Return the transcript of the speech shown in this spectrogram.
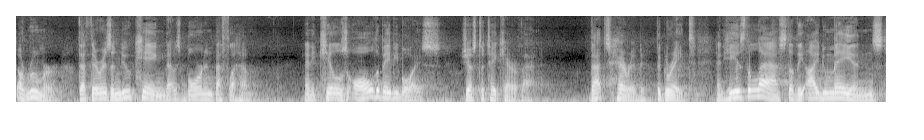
a rumor that there is a new king that was born in Bethlehem. And he kills all the baby boys just to take care of that. That's Herod the Great. And he is the last of the Idumeans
